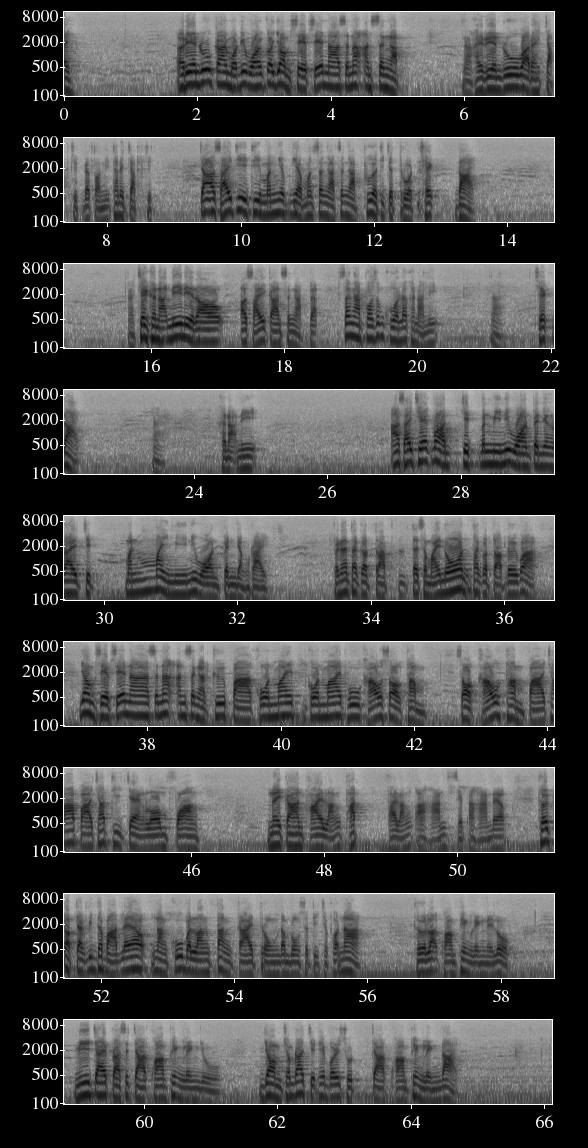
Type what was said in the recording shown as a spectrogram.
เรียนรู้การหมดนิวรณ์ก็ย่อมเสพเสนาสนะอันสงัดนะให้เรียนรู้ว่าได้จับจิตแล้วตอนนี้ท่านได้จับจิต จะอาศัยที่ที่มันเงียบๆมันสงัดสงัดเพื่อที่จะตรวจเช็คได้ เช่นขณะนี้นี่เราอาศัยการสงัดแล้วสงัดพอสมควรแล้วขณะนี้เช็คได้ขณะนี้ อาศัยเช็คว่าจิตมันมีนิวรณ์เป็นอย่างไร จิตมันไม่มีนิวรณ์เป็นอย่างไร เพราะนั้นท่านก็ตรัสแต่สมัยโน้นท่านก็ตรัสเลยว่า ย่อมเสพเสนาสนะอันสงัดคือป่าโคนไม้โคนไม้ภูเขาซอกถ้ำ ซอกเขาถ้ำป่าช้าป่าชัดที่แจ้งล้อมฟาง ในการภายหลังพัดภายหลังอาหารเสร็จอาหารแล้ว เธอกลับจากบินทบาทแล้วนั่งคูบัลลังตั้งกายตรงดำรงสติเฉพาะหน้า เธอละความเพ่งเล็งในโลก มีใจปราศจากความเพ่งเล็งอยู่ ย่อมชำระจิตให้บริสุทธิ์จากความเพ่งเล็งได้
